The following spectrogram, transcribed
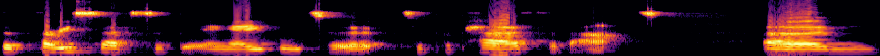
the process of being able to, to prepare for that. Um,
